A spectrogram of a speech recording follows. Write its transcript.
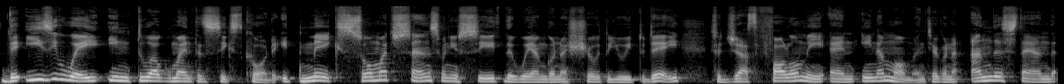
the easy way into augmented sixth chord. It makes so much sense when you see it the way I'm gonna show to you it today. So just follow me, and in a moment, you're gonna understand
